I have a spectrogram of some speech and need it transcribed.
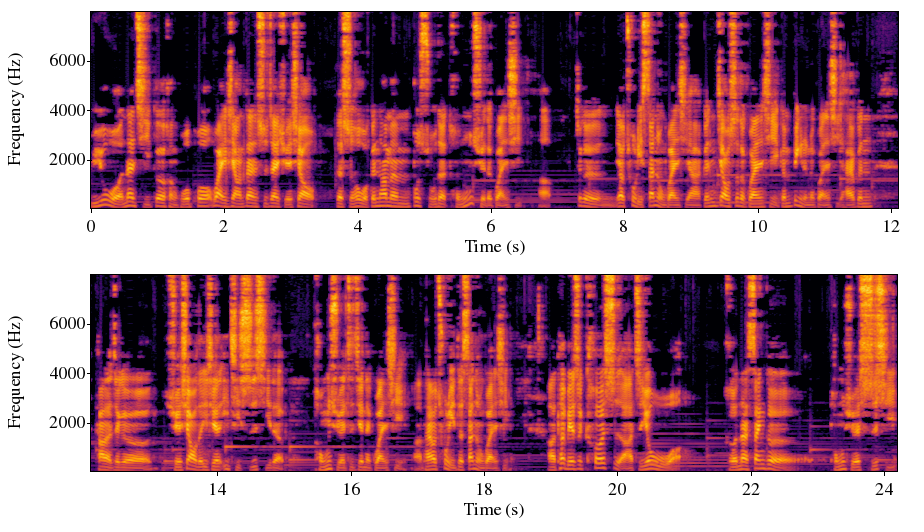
与我那几个很活泼外向，但是在学校的时候我跟他们不熟的同学的关系啊，这个要处理三种关系啊，跟教师的关系，跟病人的关系，还有跟他的这个学校的一些一起实习的同学之间的关系啊，他要处理这三种关系。啊，特别是科室啊，只有我和那三个同学实习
